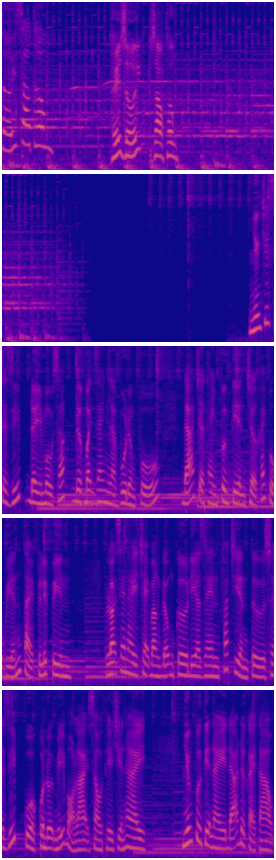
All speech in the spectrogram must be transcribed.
giới giao thông Thế giới giao thông Những chiếc xe Jeep đầy màu sắc được mệnh danh là vua đường phố đã trở thành phương tiện chở khách phổ biến tại Philippines. Loại xe này chạy bằng động cơ diesel phát triển từ xe Jeep của quân đội Mỹ bỏ lại sau Thế chiến II. Những phương tiện này đã được cải tạo.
